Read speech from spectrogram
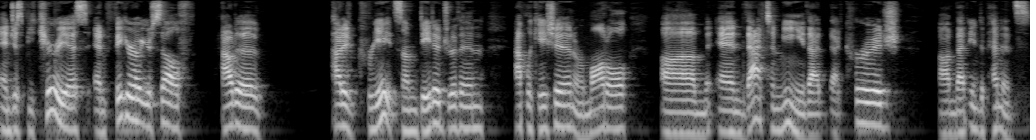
and just be curious and figure out yourself how to how to create some data driven application or model um, and that to me that that courage um, that independence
